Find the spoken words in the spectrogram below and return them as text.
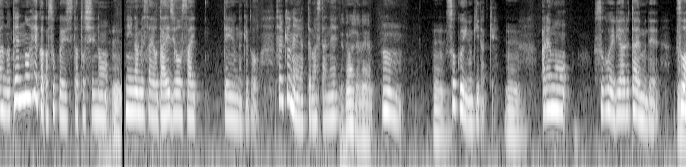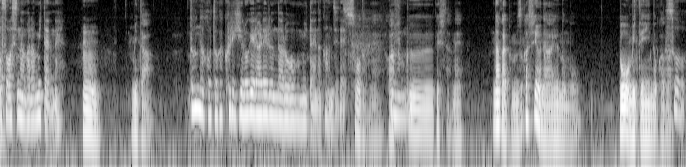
あの天皇陛下が即位した年のうん。新滑祭を大城祭っていうんだけどそれ去年やってましたね。やってましたね。うん。うん。即位の儀だっけ。うん。あれもすごいリアルタイムでそわそわしながら見たよね、うん。見た。どんなことが繰り広げられるんだろうみたいな感じで。そうだね。和服でしたね、なんかやっぱ難しいよねああいうのも。どう見ていいのかが。そう、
